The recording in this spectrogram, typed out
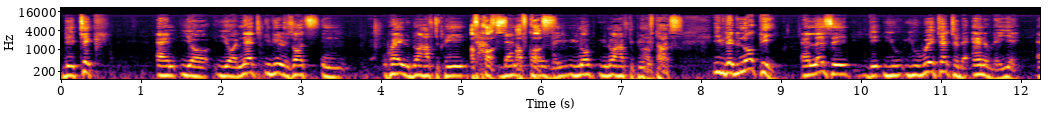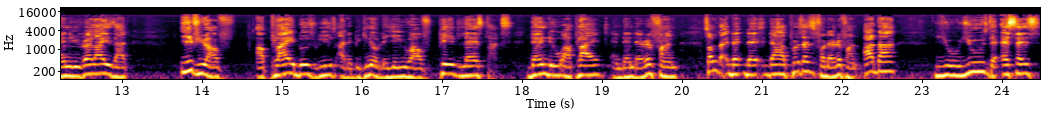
they take and your your net even results in where you don't have to pay Of tax, course, then of course. they- you know you don't have to pay Of the tax. If they do not pay, and let's say they, you you waited to the end of the year and you realize that if you have applied those reliefs at the beginning of the year, you have paid less tax. Then they will apply, and then the refund. Sometimes the, the, there are processes for the refund. Either you use the excess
